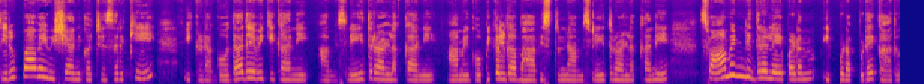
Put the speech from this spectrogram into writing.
తిరుపావై విషయానికి వచ్చేసరికి ఇక్కడ గోదాదేవికి కానీ ఆమె స్నేహితురాళ్ళకు కానీ ఆమె గోపికలుగా భావిస్తున్న ఆమె స్నేహితురాళ్ళకు కానీ స్వామిని నిద్ర లేపడం ఇప్పుడప్పుడే కాదు.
